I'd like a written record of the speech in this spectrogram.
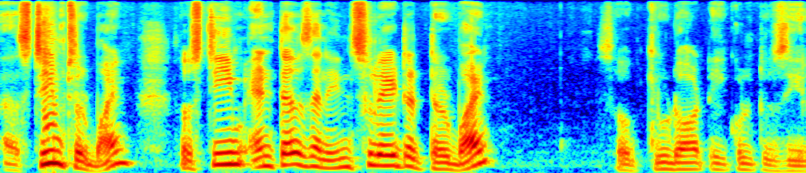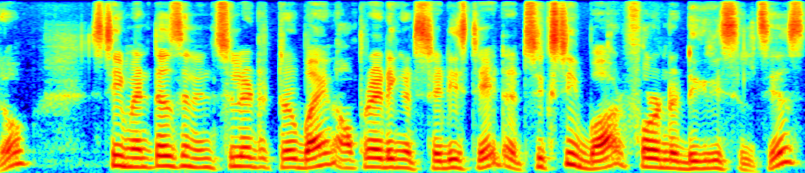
a steam turbine. So, steam enters an insulated turbine. So, Q dot equal to 0 steam enters an insulated turbine operating at steady state at 60 bar 400 degrees Celsius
